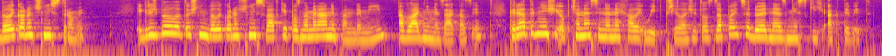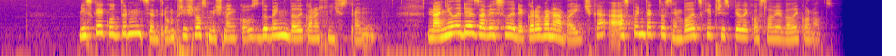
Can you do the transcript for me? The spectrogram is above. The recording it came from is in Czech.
Velikonoční stromy. I když byly letošní velikonoční svátky poznamenány pandemí a vládními zákazy, kreativnější občané si nenechali ujít příležitost zapojit se do jedné z městských aktivit. Městské kulturní centrum přišlo s myšlenkou zdobení velikonočních stromů. Na ně lidé zavěsili dekorovaná vajíčka a aspoň takto symbolicky přispěli k oslavě Velikonoc.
